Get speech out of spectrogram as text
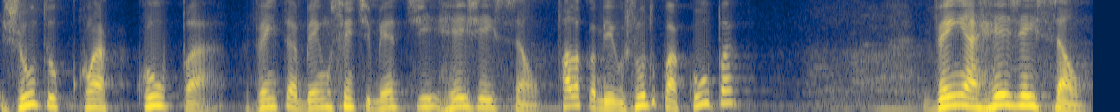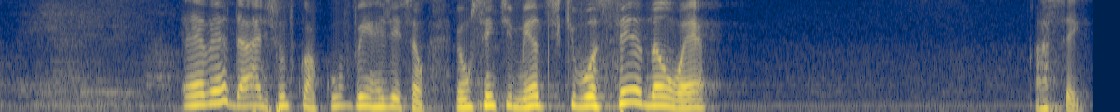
junto com a culpa vem também um sentimento de rejeição. Fala comigo, junto com a culpa vem a rejeição. É verdade, junto com a culpa vem a rejeição. É um sentimento de que você não é aceito.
